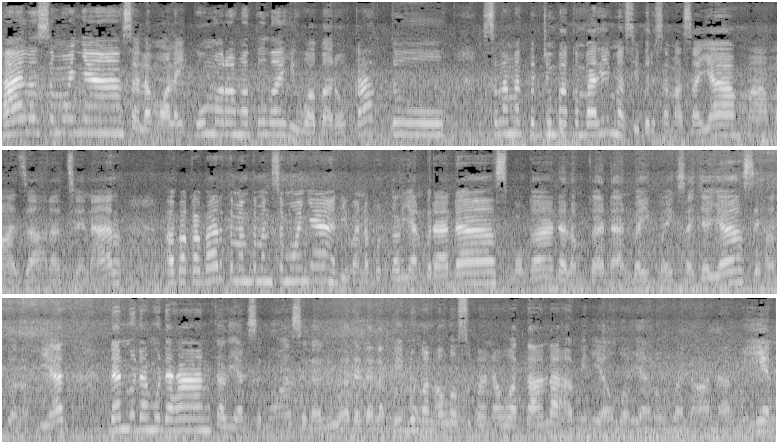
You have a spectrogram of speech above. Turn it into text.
Halo semuanya, Assalamualaikum warahmatullahi wabarakatuh Selamat berjumpa kembali masih bersama saya Mama Zahra Channel Apa kabar teman-teman semuanya? Di mana pun kalian berada Semoga dalam keadaan baik-baik saja ya Sehat walafiat. Dan mudah-mudahan kalian semua selalu ada dalam lindungan Allah subhanahu wa ta'ala. Amin ya Allah ya Rabbal Alamin.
